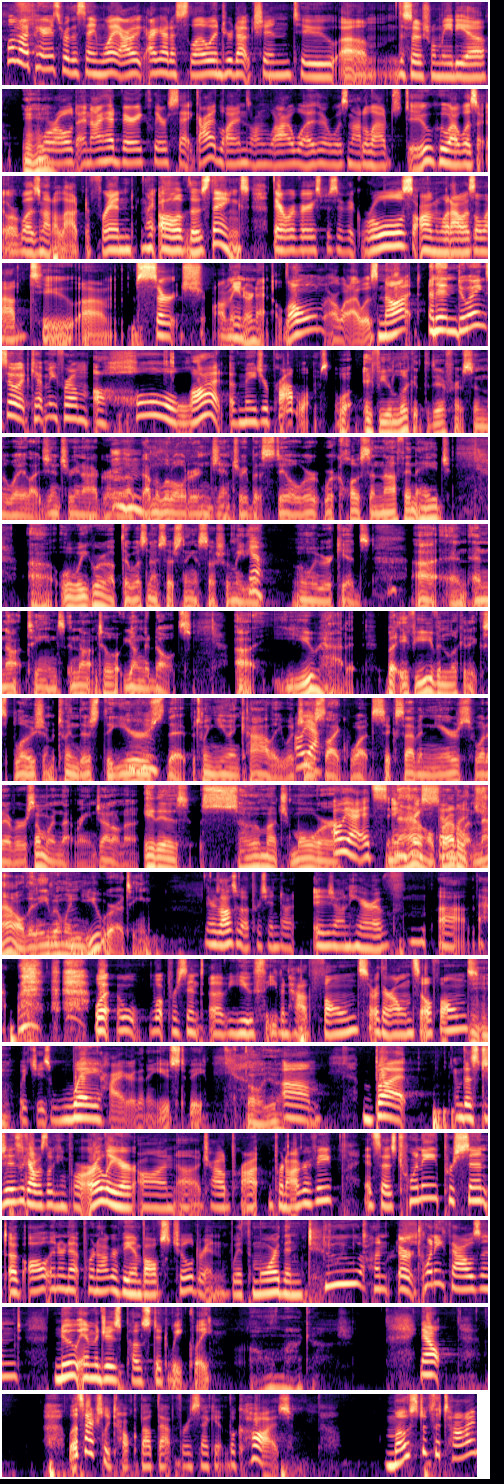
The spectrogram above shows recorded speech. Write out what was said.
Well, my parents were the same way. I, I got a slow introduction to um, the social media world, and I had very clear set guidelines on what I was or was not allowed to do, who I was or was not allowed to friend, like all of those things. There were very specific rules on what I was allowed to um, search on the internet alone or what I was not. And in doing so, it kept me from a whole lot of major problems. Well, if you look at the difference in the way like Jentry and I grew up, I'm a little older than Jentry, but still we're, we're close enough in age. Uh, when we grew up, there was no such thing as social media when we were kids, uh, and and not teens, and not until young adults. Uh, you had it, but if you even look at the explosion between just the years that between you and Kylie, which Oh, yeah. is like what six, seven years, whatever, somewhere in that range. I don't know. It is so much more. Oh, yeah, it's now so prevalent much. now than even when you were a teen. There's also a percentage on here of uh, what what percent of youth even have phones or their own cell phones, which is way higher than it used to be. Oh yeah. Um, but the statistic I was looking for earlier on uh, child pro- pornography, it says 20% of all internet pornography involves children, with more than 200 or 20,000 new images posted weekly. oh my gosh. Now, let's actually talk about that for a second because most of the time,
